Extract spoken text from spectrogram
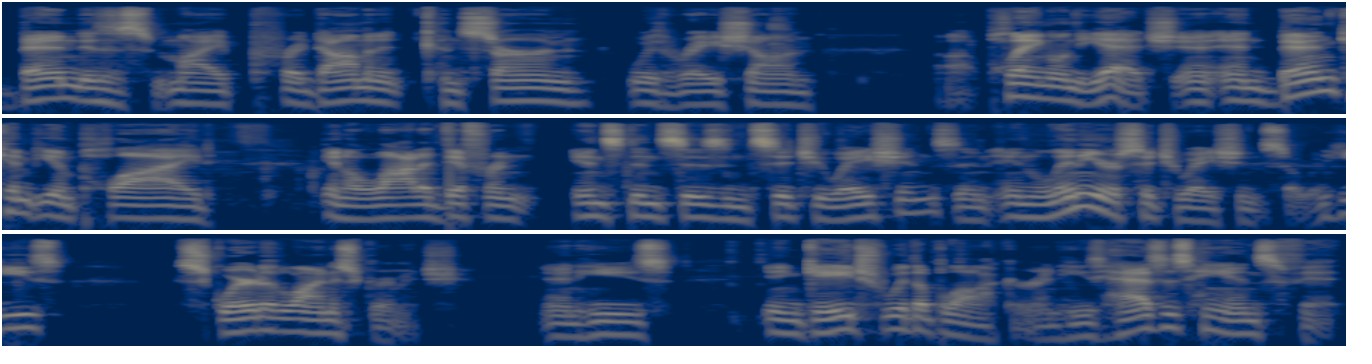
Bend is my predominant concern with Rashan uh, playing on the edge. And, and Bend can be implied in a lot of different instances and situations and in linear situations. So when he's square to the line of scrimmage. And he's engaged with a blocker and he has his hands fit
